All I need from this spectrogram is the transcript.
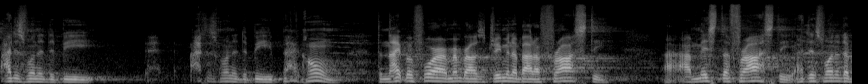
I just wanted to be, I just wanted to be back home. The night before, I remember I was dreaming about a frosty. I, I missed the frosty. I just wanted to.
